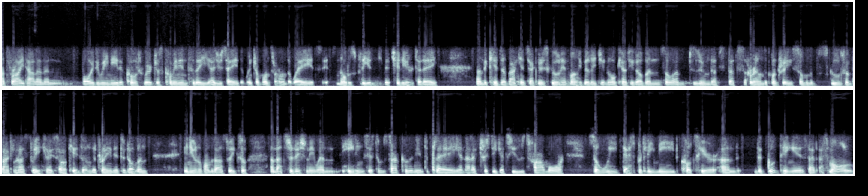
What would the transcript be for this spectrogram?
That's right, Alan. And boy, do we need a cut. We're just coming into the, as you say, the winter months are on the way. It's it's noticeably a bit chillier today, and the kids are back in secondary school in my village in Old County Dublin. So I'm presume that's that's around the country. Some of the schools went back last week. I saw kids on the train into Dublin in uniform last week. So, and that's traditionally when heating systems start coming into play and electricity gets used far more. So we desperately need cuts here. And the good thing is that a small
